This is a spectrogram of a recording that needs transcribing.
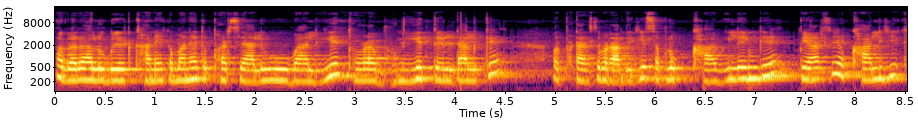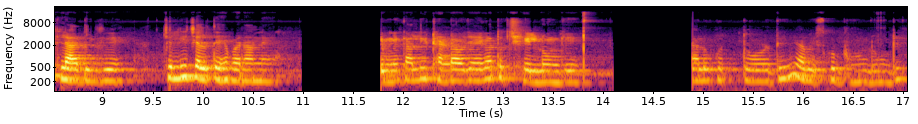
अगर आलू ब्रेड खाने का मन है तो फट से आलू उबालिए, थोड़ा भूनिए तेल डाल के और फटाक से बना दीजिए। सब लोग खा भी लेंगे प्यार से और खा लीजिए, खिला दीजिए। चलिए चलते हैं बनाने। निकाल ली, ठंडा हो जाएगा तो छील लूँगी। आलू को तोड़ दी, अब इसको भून लूँगी।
